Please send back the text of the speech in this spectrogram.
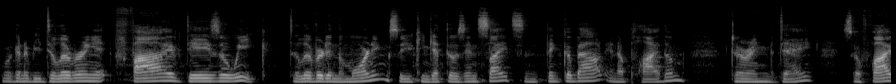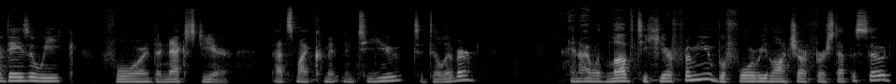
we're going to be delivering it five days a week, delivered in the morning so you can get those insights and think about and apply them during the day. So, five days a week for the next year. That's my commitment to you to deliver. And I would love to hear from you before we launch our first episode.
